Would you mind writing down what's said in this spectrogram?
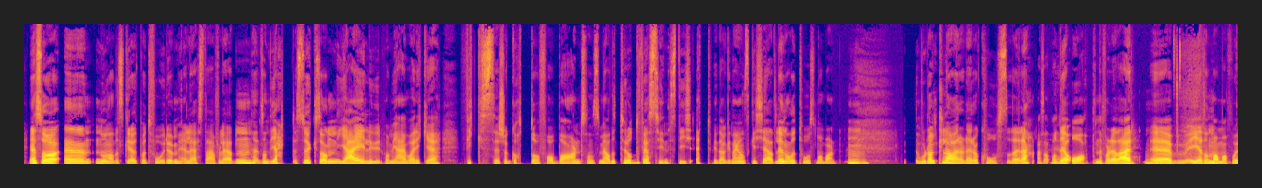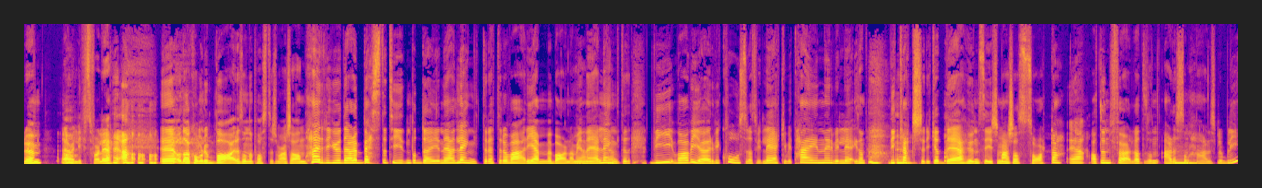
Jeg så eh, noen hadde skrevet på et forum jeg leste her forleden, et sånt hjertesukk. Sånn Jeg lurer på om jeg bare ikke fikser så godt å få barn sånn som jeg hadde trodd. For jeg syns de ettermiddagene er ganske kjedelige. Hun hadde to små barn. Mm. Hvordan klarer dere å kose dere? Altså, og det å åpne for det der Mm. eh, i et sånt mammaforum, det er jo livsfarlig. Eh, og da kommer det jo bare sånne poster som er sånn Herregud, det er det beste tiden på døgnet. Jeg lengter etter å være hjemme med barna mine. Jeg lengter vi, Hva vi gjør? Vi koser oss, vi leker, vi tegner. Vi le? De catcher ikke det hun sier som er så sårt, da. At hun føler at sånn Er det sånn Mm. her det skulle bli?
